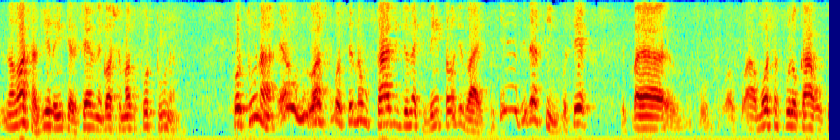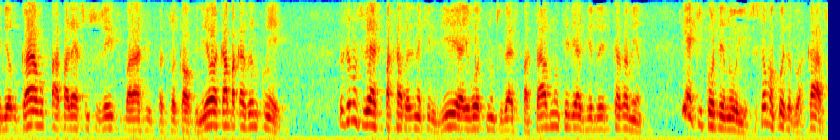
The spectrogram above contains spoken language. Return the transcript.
na nossa vida interfere um negócio chamado fortuna. Fortuna é um negócio que você não sabe de onde é que vem para onde vai. Porque a vida é assim, você. É, a moça fura o carro, o pneu do carro, aparece um sujeito para trocar o pneu, acaba casando com ele. Se você não tivesse passado ali naquele dia e o outro não tivesse passado, não teria havido esse casamento. Quem é que coordenou isso? Isso é uma coisa do acaso?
